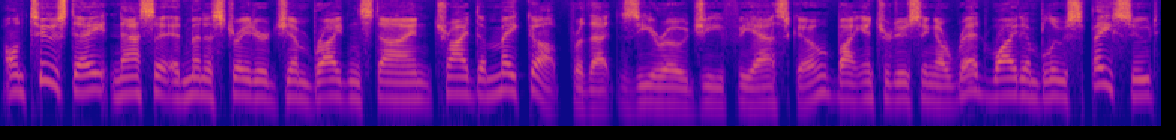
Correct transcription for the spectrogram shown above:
On Tuesday, NASA Administrator Jim Bridenstine tried to make up for that zero G fiasco by introducing a red, white, and blue spacesuit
